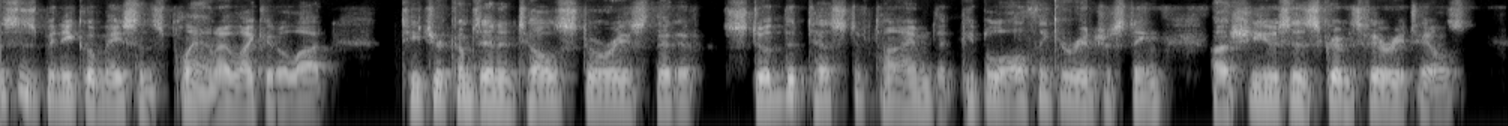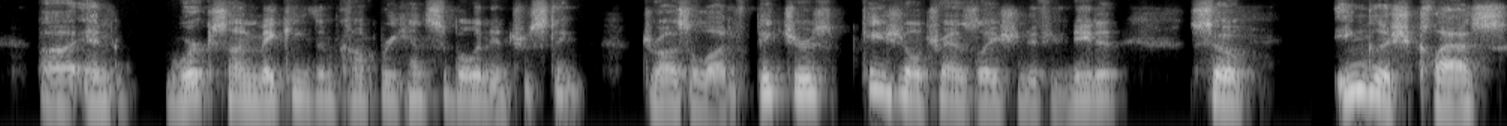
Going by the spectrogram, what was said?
This is Beniko Mason's plan. I like it a lot. Teacher comes in and tells stories that have stood the test of time, that people all think are interesting. Uh, she uses Grimm's fairy tales uh, and works on making them comprehensible and interesting. Draws a lot of pictures, occasional translation if you need it. So, English class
